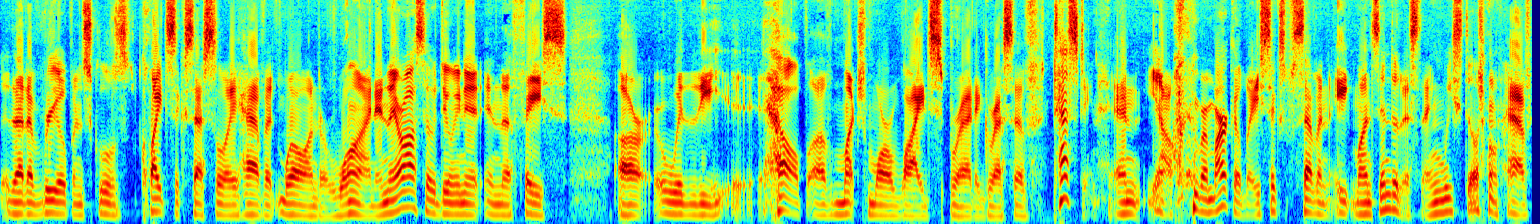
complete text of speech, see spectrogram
that have reopened schools quite successfully have it well under one, and they're also doing it in the face are with the help of much more widespread aggressive testing. And, you know, remarkably, six, seven, eight months into this thing, we still don't have,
